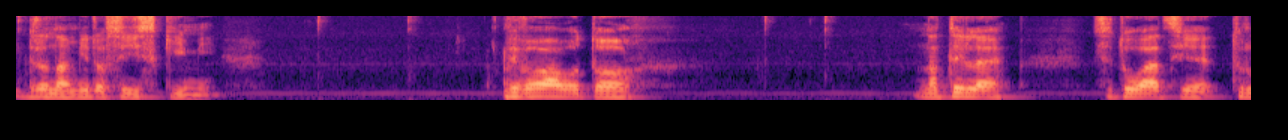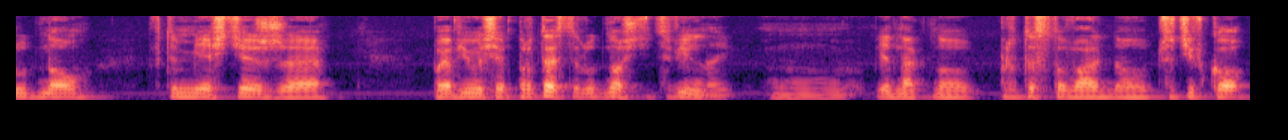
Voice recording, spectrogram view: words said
i dronami rosyjskimi. Wywołało to na tyle sytuację trudną w tym mieście, że pojawiły się protesty ludności cywilnej. Mm, Jednak no, protestowano przeciwko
